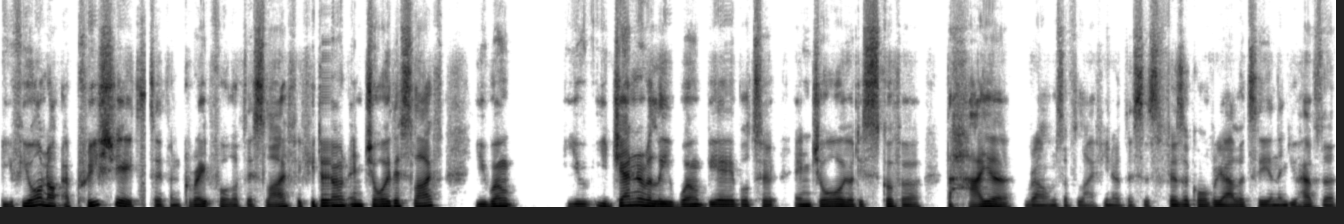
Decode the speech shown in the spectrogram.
if you're not appreciative and grateful of this life if you don't enjoy this life you won't you you generally won't be able to enjoy or discover the higher realms of life. You know this is physical reality and then you have the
